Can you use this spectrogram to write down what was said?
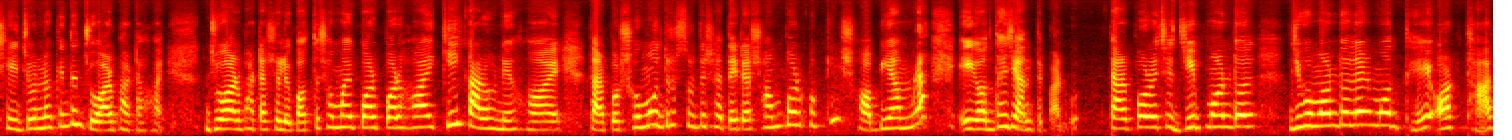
সেই জন্য কিন্তু জোয়ার ভাটা হয়। জোয়ার ভাটা আসলে কত সময় পর পর হয়, কি কারণে হয়, তারপর সমুদ্র স্রোতের সাথে এটা সম্পর্ক কি, সবই আমরা এই অধ্যায়ে জানতে পারব। তারপর হচ্ছে জীবমণ্ডল। জীবমণ্ডলের মধ্যে অর্থাৎ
